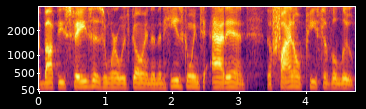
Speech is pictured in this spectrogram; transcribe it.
about these phases and where we've going. And then he's going to add in the final piece of the loop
